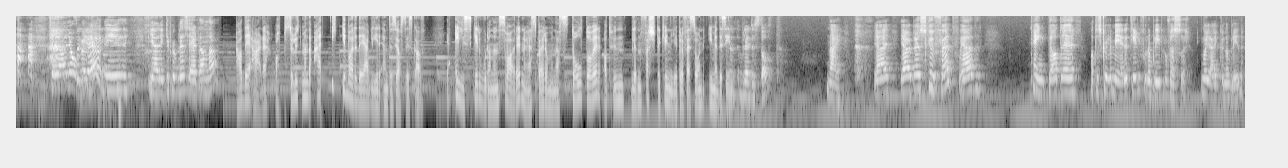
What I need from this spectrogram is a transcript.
så jeg jobber med. De, de er ikke publisert ennå. Ja, det er det, absolutt, men det er ikke bare det jeg blir entusiastisk av. Jeg elsker hvordan hun svarer når jeg spør om hun er stolt over at hun ble den første kvinnelige professoren i medisin. Ble du stolt? Nei. Jeg, jeg ble skuffet, for jeg tenkte at det, at det skulle mer til for å bli professor. Når jeg kunne bli det.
